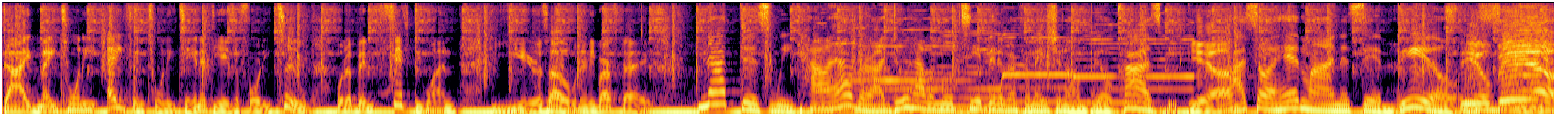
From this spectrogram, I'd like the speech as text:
died May 28th in 2010 at the age of 42, would have been 51 years old. Any birthdays? Not this week. However, I do have a little tidbit of information on Bill Cosby. Yeah. I saw a headline that said Bill Bill Bill.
